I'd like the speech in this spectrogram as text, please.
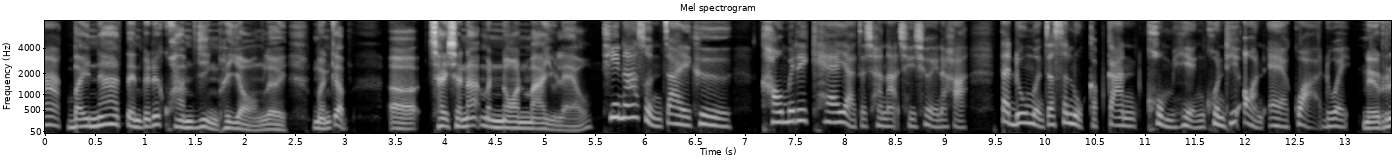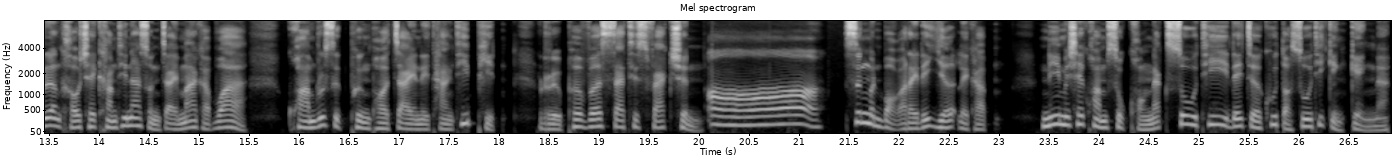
มาก ใบหน้าเต็มไปด้วยความหยิ่งพยองเลย เหมือนกับเอ่อชัยชนะมันนอนมาอยู่แล้ว ที่น่าสนใจคือ เขาไม่ได้แค่อยากจะชนะเฉยๆนะคะ แต่ดูเหมือนจะสนุกกับการข่มเหงคนที่อ่อนแอกว่าด้วย ในเรื่องเขาใช้คำที่น่าสนใจมากครับว่า ความรู้สึกพึงพอใจในทางที่ผิด หรือ perverse satisfaction อ๋อ ซึ่งมันบอกอะไรได้เยอะเลยครับ นี่ไม่ใช่ความสุขของนักสู้ที่ได้เจอคู่ต่อสู้ที่เก่งๆนะ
